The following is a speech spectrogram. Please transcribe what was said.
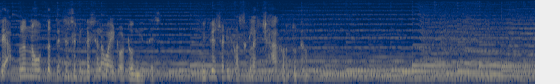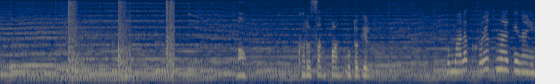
जे आपलं नव्हतं त्याच्यासाठी कशाला वाईट वाटून घेतेस? मी तुझ्यासाठी फ़र्स्ट क्लास चहा करतो थांब. खरं सांग पान कुठं गेलं? मला खरंच माहिती नाही.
